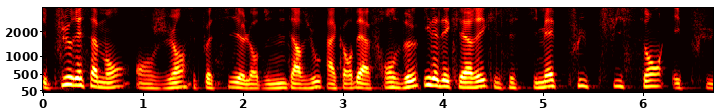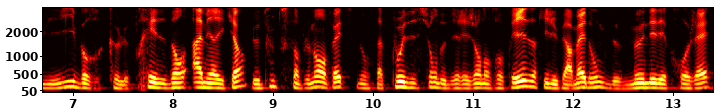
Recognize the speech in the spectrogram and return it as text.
Et plus récemment, en juin, cette fois-ci lors d'une interview accordée à France 2, il a déclaré qu'il s'estimait plus puissant et plus libre que le président américain. Le tout tout simplement en fait dans sa position de dirigeant d'entreprise qui lui permet donc de mener des projets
